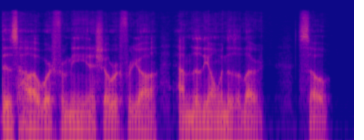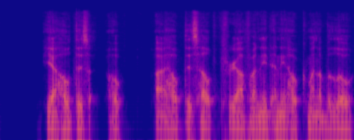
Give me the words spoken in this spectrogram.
this is how it worked for me, and it should work for y'all. I'm literally on Windows 11, so yeah. Hope this hope I hope this helped for y'all. I need any help, comment below.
